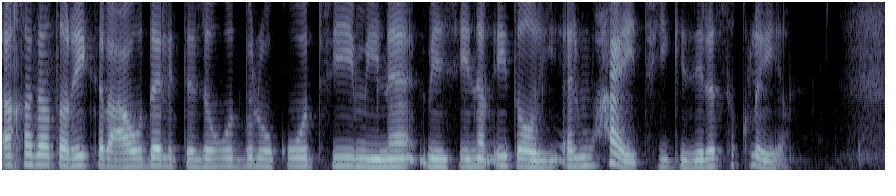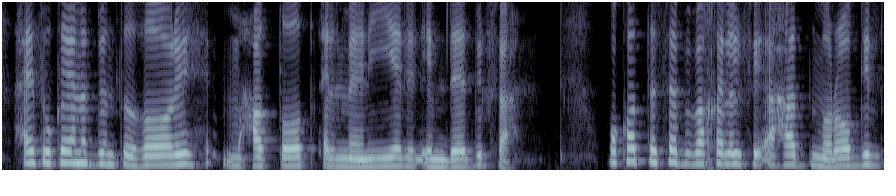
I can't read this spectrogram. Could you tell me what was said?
أخذ طريق العودة للتزود بالوقود في ميناء ميسينا الإيطالي المحايد في جزيرة صقلية حيث كانت بانتظاره محطات ألمانية للإمداد بالفحم وقد تسبب خلل في أحد مراجل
